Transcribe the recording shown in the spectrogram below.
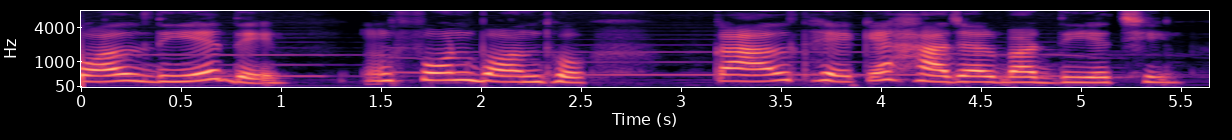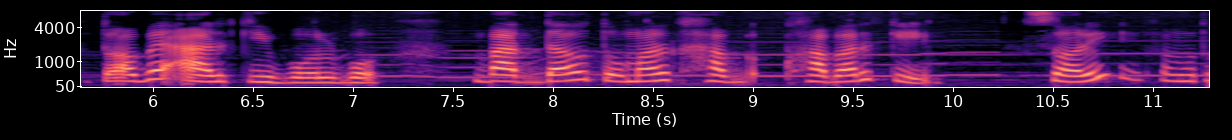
কল দিয়ে দে। ফোন বন্ধ। কাল থেকে হাজারবার দিয়েছি। তবে আর কি বলব? বাদ দাও, তোমার খাবার কি? সরি সম্ভবত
